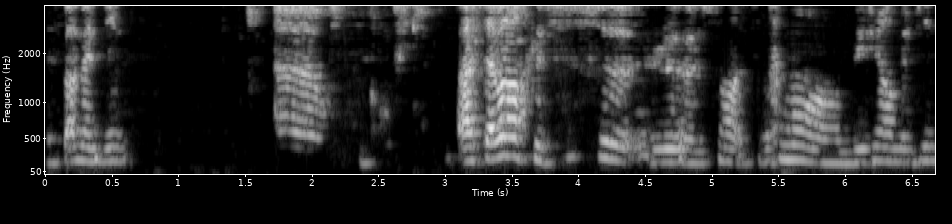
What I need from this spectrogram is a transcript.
n'est-ce pas Melvin? Euh oui, aussi. À savoir que ce, le, c'est vraiment un BG un Melvin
